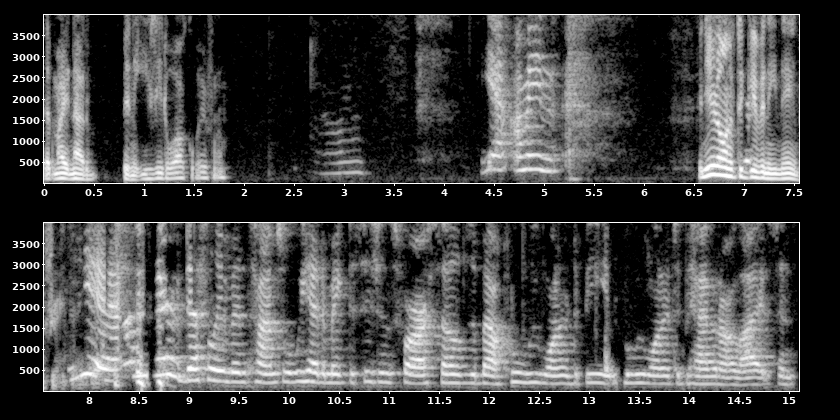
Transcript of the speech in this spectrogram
that might not have been easy to walk away from? Um, yeah i mean and you don't have to give any names or anything. Yeah, I mean, there have definitely been times where we had to make decisions for ourselves about who we wanted to be and who we wanted to have in our lives, and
